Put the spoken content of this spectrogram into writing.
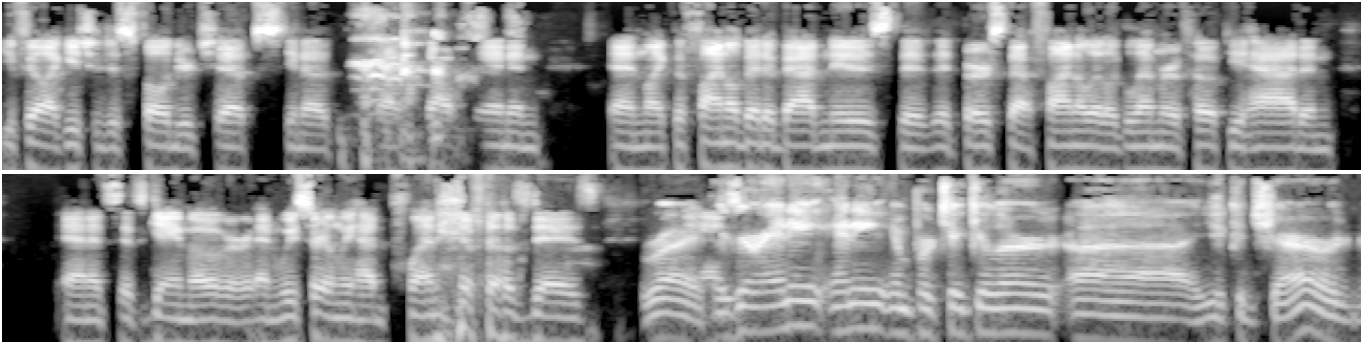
you feel like you should just fold your chips, you know, in and and like the final bit of bad news that, that burst that final little glimmer of hope you had and and it's it's game over. And we certainly had plenty of those days. Right. And, is there any any in particular uh you could share? Or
